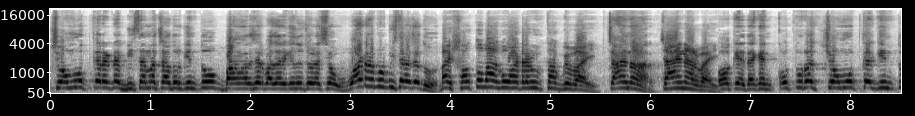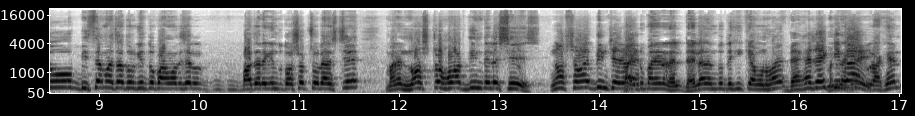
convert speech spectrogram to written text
চমৎকার একটা বিছানা চাদর কিন্তু বাংলাদেশের বাজারে কিন্তু চলে এসেছে। ওয়াটারপ্রুফ বিছানা চাদর। ভাই শতভাগ ওয়াটার থাকবে ভাই। চায়নার চায়নার ভাই। ওকে দেখেন কতটা চমৎকার কিন্তু বিছানা চাদর কিন্তু বাংলাদেশের বাজারে কিন্তু দর্শক চলে আসছে। মানে নষ্ট হওয়ার দিন দিলে শেষ। নষ্ট হওয়ার দিন শেষ। একটু পানিটা ঢাল- ঢাইলা দেন তো দেখি কেমন হয়। দেখা যায় কি মানে দেখেন ভাই? রাখেন।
